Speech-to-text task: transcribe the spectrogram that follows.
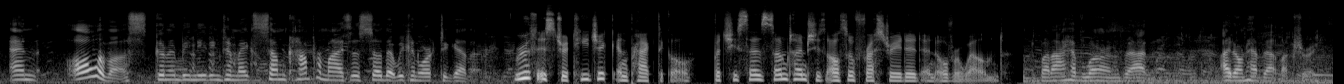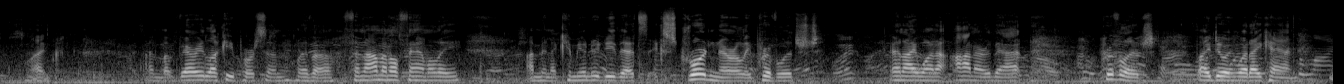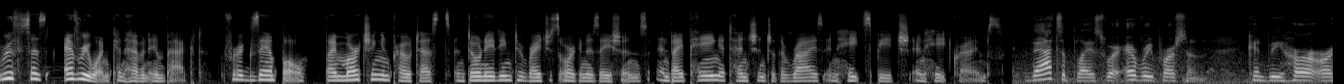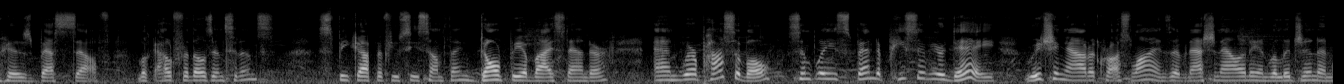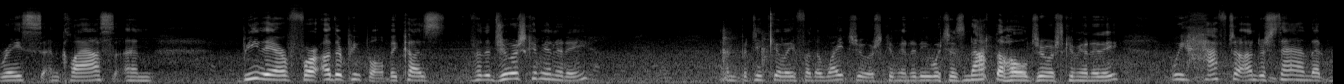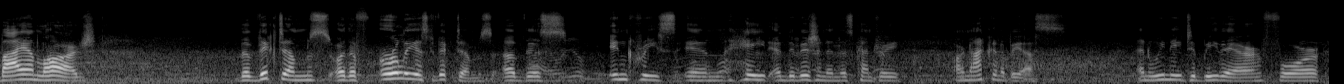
And all of us going to be needing to make some compromises so that we can work together. Ruth is strategic and practical, but she says sometimes she's also frustrated and overwhelmed. But I have learned that I don't have that luxury. Like, I'm a very lucky person with a phenomenal family. I'm in a community that's extraordinarily privileged, and I want to honor that privilege by doing what I can. Ruth says everyone can have an impact. For example, by marching in protests and donating to righteous organizations, and by paying attention to the rise in hate speech and hate crimes. That's a place where every person can be her or his best self. Look out for those incidents, speak up if you see something, don't be a bystander, and where possible, simply spend a piece of your day reaching out across lines of nationality and religion and race and class and be there for other people because for the Jewish community, and particularly for the white Jewish community, which is not the whole Jewish community, we have to understand that by and large, the victims or the earliest victims of this increase in hate and division in this country are not going to be us. And we need to be there for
